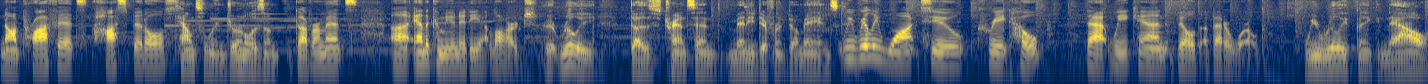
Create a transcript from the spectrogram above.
nonprofits, hospitals, counseling, journalism, governments, uh, and the community at large. It really does transcend many different domains. We really want to create hope that we can build a better world. We really think now,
